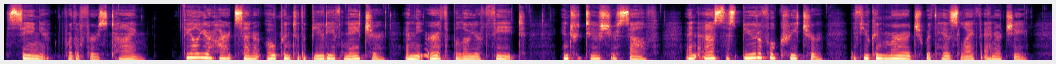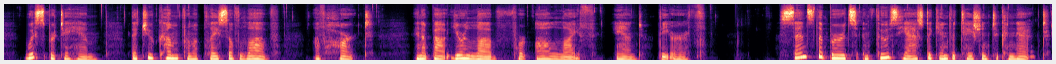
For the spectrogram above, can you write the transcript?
seeing it for the first time. Feel your heart center open to the beauty of nature and the earth below your feet. Introduce yourself and ask this beautiful creature if you can merge with his life energy. Whisper to him that you come from a place of love, of heart, and about your love for all life and the earth. Sense the bird's enthusiastic invitation to connect.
